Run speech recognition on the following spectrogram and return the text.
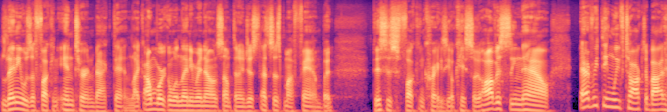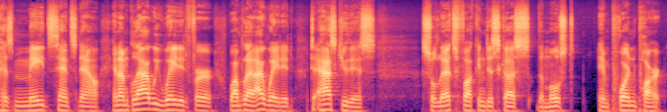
Lenny was a fucking intern back then. Like I'm working with Lenny right now on something, and just that's just my fam. But this is fucking crazy. Okay, so obviously now everything we've talked about has made sense now, and I'm glad we waited for. Well, I'm glad I waited to ask you this. So let's fucking discuss the most important part,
